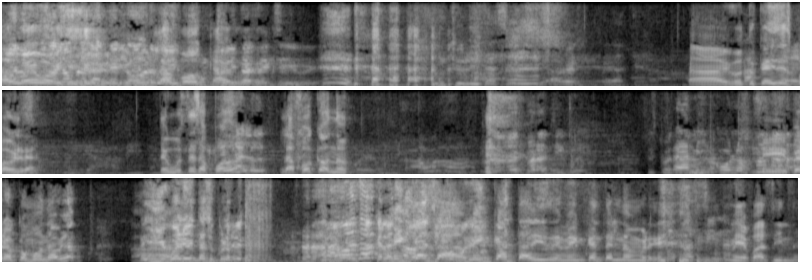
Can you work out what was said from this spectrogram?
A huevo, anterior, La güey, foca. Un chulita güey. sexy, güey. Un chulita sexy. A ver. Ay, ¿tú qué dices, Paula? ¿Te gusta ese apodo? Salud. ¿La foca o no? No, no es para ti, güey. Es para, Para tu mi culo. Sí, pero como no habla. Igual ahorita su culo. Me encanta, me digo, encanta, dice, me encanta el nombre. Me fascina. Me fascina.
